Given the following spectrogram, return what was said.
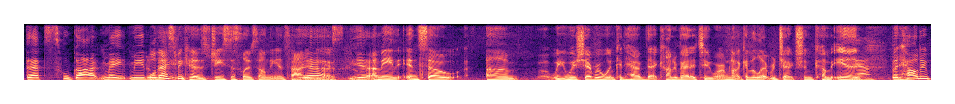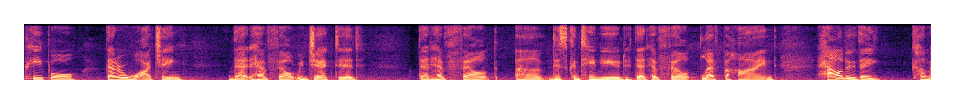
that's who God made me to Well, be. Well, that's because Jesus lives on the inside Yes, of you. yes. I mean, and so um, we wish everyone could have that kind of attitude where I'm not going to let rejection come in. Yeah. But how do people that are watching that have felt rejected, that have felt um, discontinued, that have felt left behind, how do they come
